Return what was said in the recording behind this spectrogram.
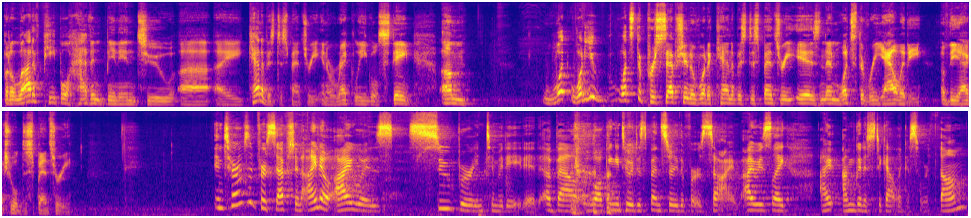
but a lot of people haven't been into uh, a cannabis dispensary in a rec legal state. Um, what what do you what's the perception of what a cannabis dispensary is, and then what's the reality of the actual dispensary? In terms of perception, I know I was super intimidated about walking into a dispensary the first time. I was like, I, I'm going to stick out like a sore thumb.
